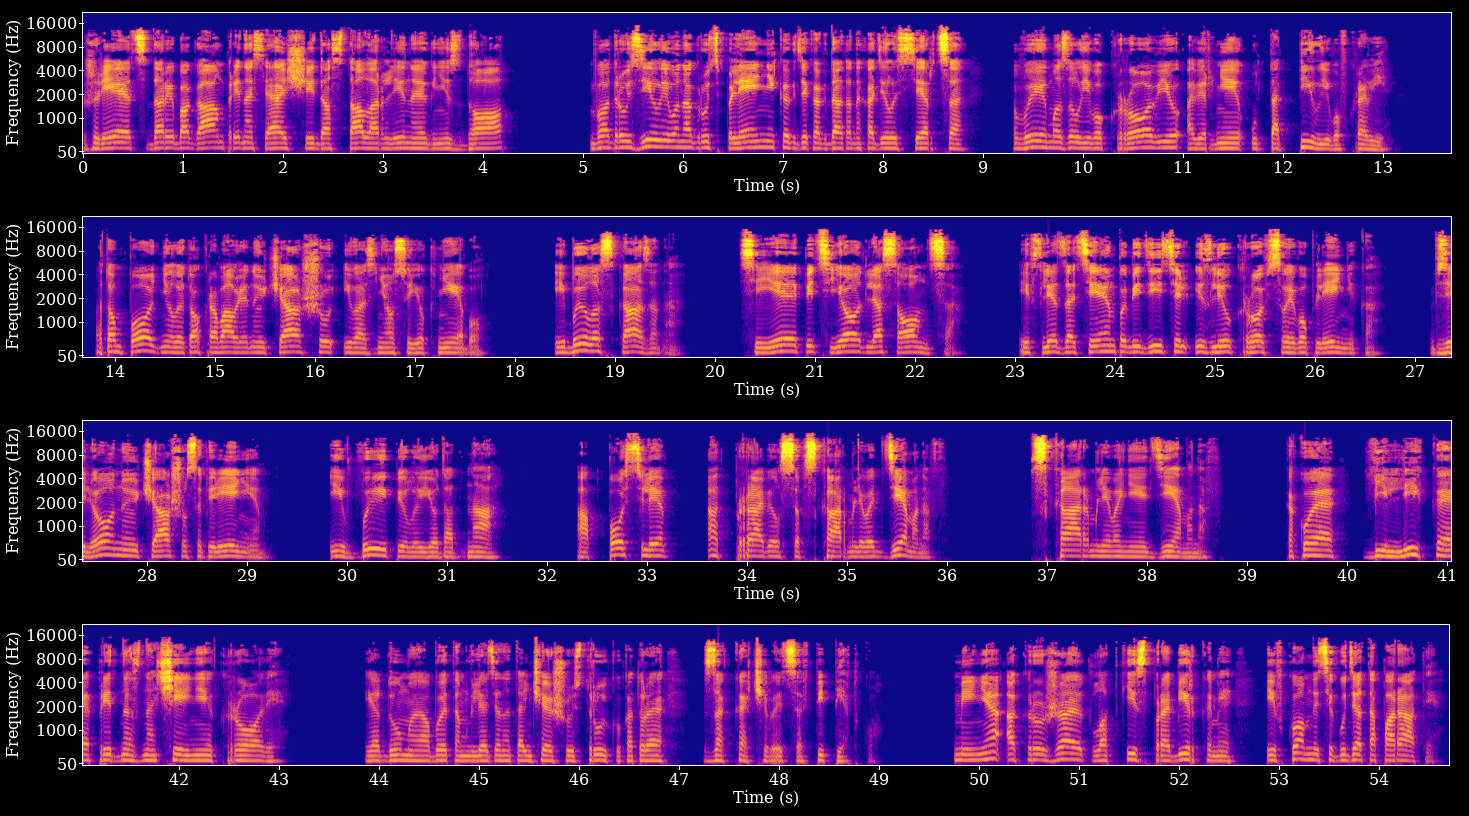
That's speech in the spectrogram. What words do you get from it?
Жрец, дары богам приносящий, достал орлиное гнездо, водрузил его на грудь пленника, где когда-то находилось сердце, вымазал его кровью, а вернее утопил его в крови. Потом поднял эту окровавленную чашу и вознес ее к небу. И было сказано «Сие питье для солнца». И вслед за тем победитель излил кровь своего пленника в зеленую чашу с оперением, и выпил ее до дна, а после отправился вскармливать демонов. Вскармливание демонов. Какое великое предназначение крови. Я думаю об этом, глядя на тончайшую струйку, которая закачивается в пипетку. Меня окружают лотки с пробирками, и в комнате гудят аппараты.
